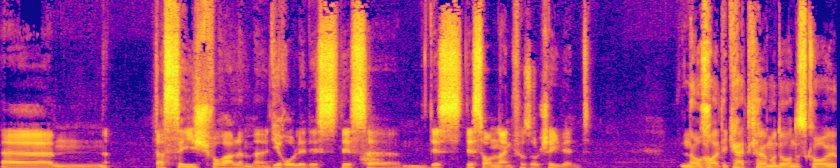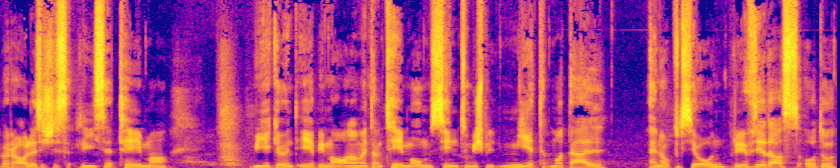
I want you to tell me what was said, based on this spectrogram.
Ähm, das sehe ich vor allem die Rolle des, des, äh, des, des Online für solche Events. Nachhaltigkeit können wir da underscore überall. Es ist ein riesiges Thema. Wie geht ihr beim Mano mit dem Thema um? Sind zum Beispiel Mietmodelle eine Option? Prüft ihr das oder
